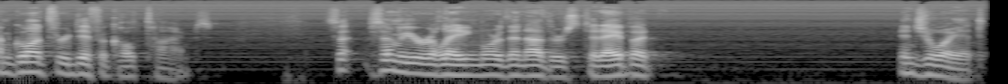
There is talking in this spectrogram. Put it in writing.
I'm going through difficult times. So, some of you are relating more than others today, but enjoy it.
